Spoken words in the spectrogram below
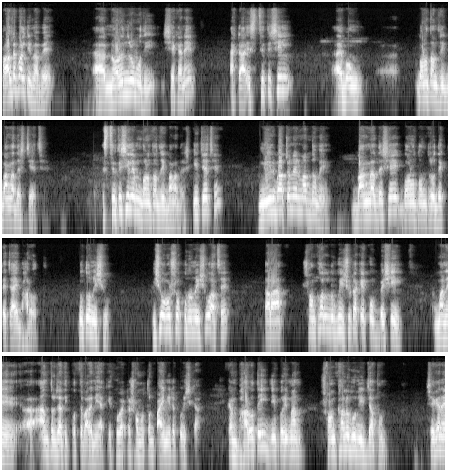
পাল্টাপাল্টিভাবে নরেন্দ্র মোদী সেখানে একটা স্থিতিশীল এবং গণতান্ত্রিক বাংলাদেশ চেয়েছে। স্থিতিশীল এবং গণতান্ত্রিক বাংলাদেশ কি চেয়েছে? নির্বাচনের মাধ্যমে বাংলাদেশে গণতন্ত্র দেখতে চায় ভারত। নতুন ইস্যু। ইস্যু অবশ্য পুরনো ইস্যু আছে। তারা সংখ্যালঘু ইস্যুটাকে খুব বেশি মানে আন্তর্জাতিক করতে পারেনি আর কি। খুব একটা সমর্থন পায়নি এটা পরিষ্কার। কারণ ভারতেই যে পরিমাণ সংখ্যালঘু নির্যাতন সেখানে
